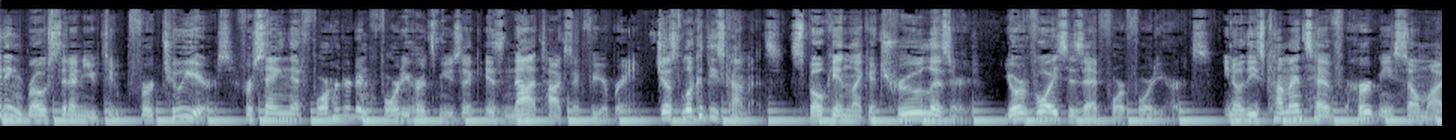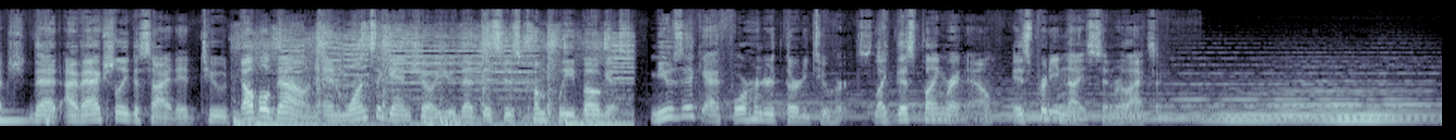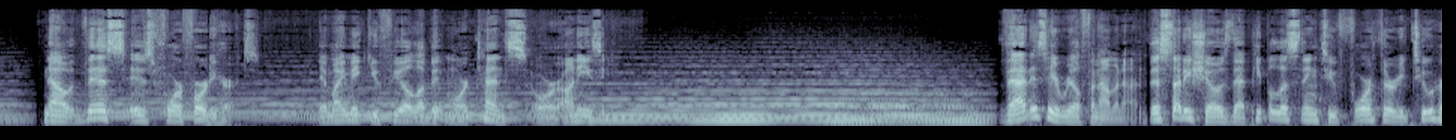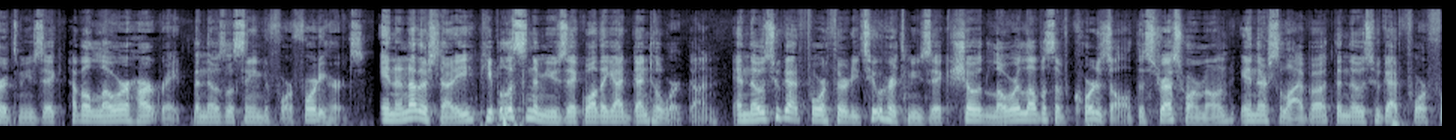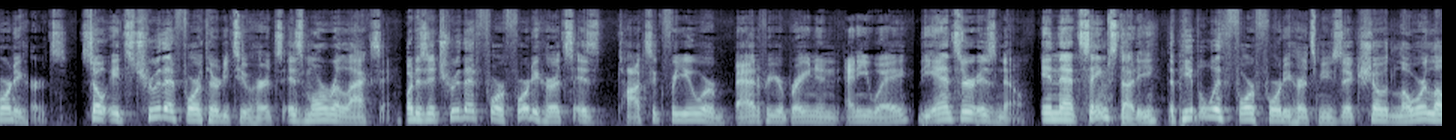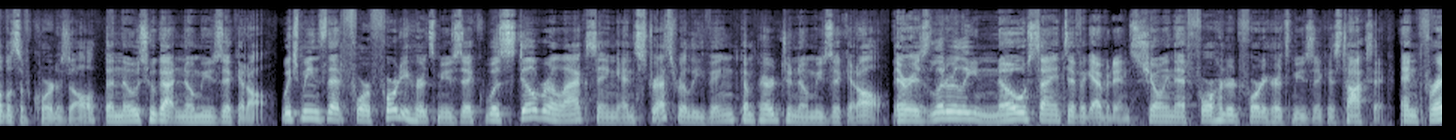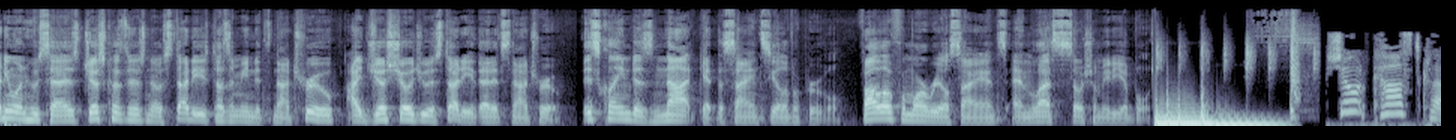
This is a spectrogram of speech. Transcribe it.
getting roasted on YouTube for two years for saying that 440 Hz music is not toxic for your brain. Just look at these comments. Spoken like a true lizard. Your voice is at 440 Hz. You know, these comments have hurt me so much that I've actually decided to double down and once again show you that this is complete bogus. Music at 432 Hz, like this playing right now, is pretty nice and relaxing. Now, this is 440 Hz. It might make you feel a bit more tense or uneasy. That is a real phenomenon. This study shows that people listening to 432 Hz music have a lower heart rate than those listening to 440 Hz. In another study, people listened to music while they got dental work done, and those who got 432 Hz music showed lower levels of cortisol, the stress hormone, in their saliva than those who got 440 Hz. So it's true that 432 Hz is more relaxing, but is it true that 440 Hz is toxic for you or bad for your brain in any way? The answer is no. In that same study, the people with 440 Hz music showed lower levels of cortisol than those who got no music at all which means that 440 Hz music was still relaxing and stress relieving compared to no music at all. There is literally no scientific evidence showing that 440 Hz music is toxic. And for anyone who says just because there's no studies doesn't mean it's not true, I just showed you a study that it's not true. This claim does not get the science seal of approval. Follow for more real science and less social media bullshit. Shortcast Club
